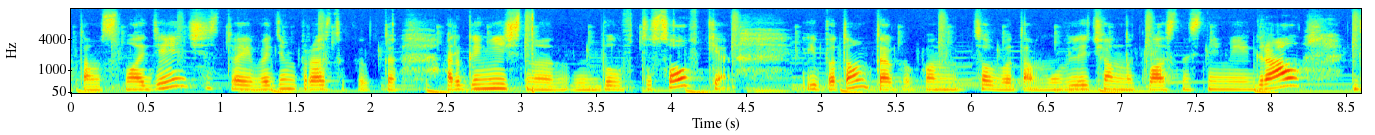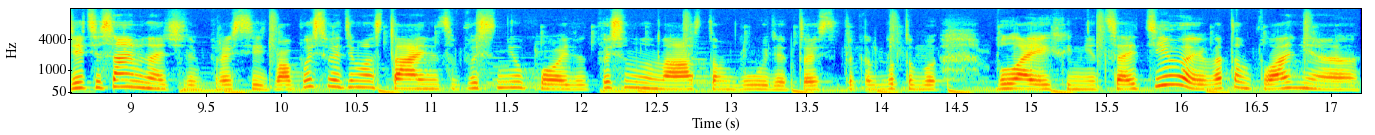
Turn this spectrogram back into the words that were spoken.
там с младенчества, и Вадим просто как-то органично был в тусовке, и потом, так как он особо там увлеченно, классно с ними играл, дети сами начали просить, а пусть Вадим останется, пусть не уходит, пусть он у нас там будет, то есть это как будто бы была их их инициатива, и в этом плане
